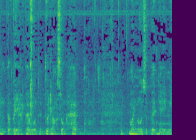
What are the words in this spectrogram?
mantep ya bangun tidur langsung have menu sebanyak ini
